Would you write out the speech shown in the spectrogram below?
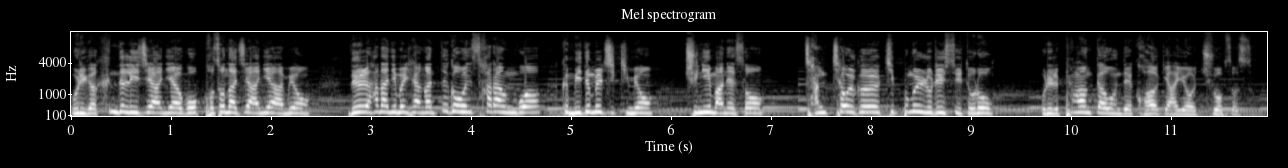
우리가 흔들리지 아니하고 벗어나지 아니하며 늘 하나님을 향한 뜨거운 사랑과 그 믿음을 지키며 주님 안에서 장차올 그 기쁨을 누릴 수 있도록 우리를 평안 가운데 거하게 하여 주옵소서.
